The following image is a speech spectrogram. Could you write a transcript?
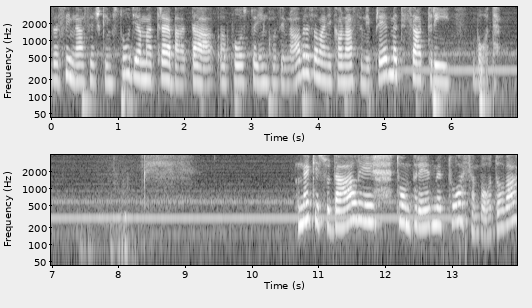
da svim nastavničkim studijama treba da postoji inkluzivno obrazovanje kao nastavni predmet sa tri boda. Neki su dali tom predmetu osam bodova,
